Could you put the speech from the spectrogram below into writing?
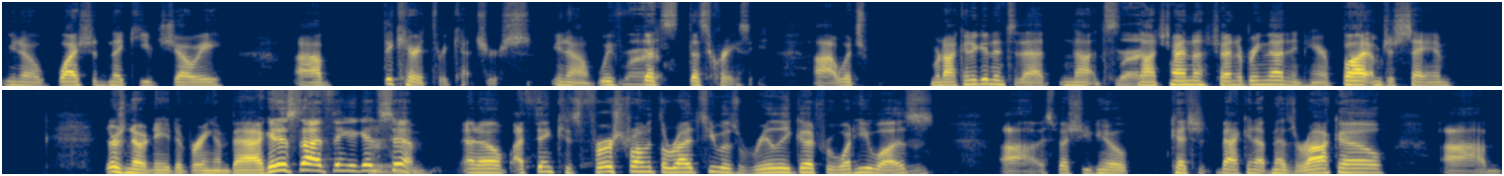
you know why shouldn't they keep Joey? Uh, they carried three catchers. You know, we've Right. that's that's crazy. Uh, which we're not going to get into that. Not Right. not trying to trying to bring that in here, but I'm just saying there's no need to bring him back. And it's that thing against Mm-mm. him. You know, I think his first run with the Reds, he was really good for what he was, Mm-hmm. uh, especially you know catch backing up Mesoraco. Um,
